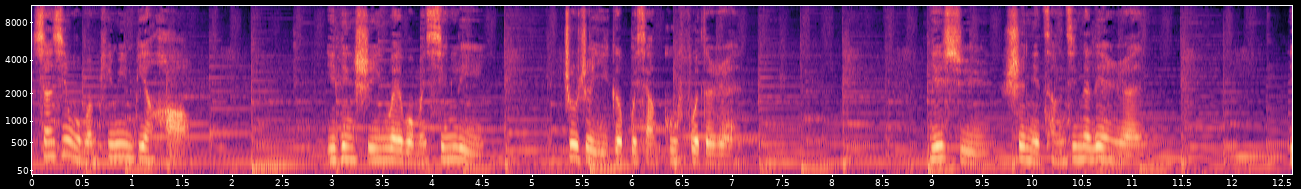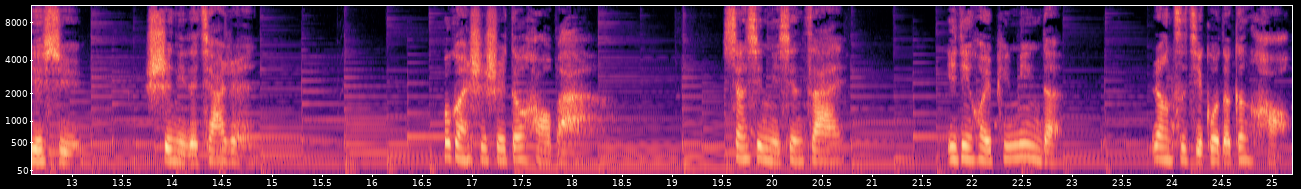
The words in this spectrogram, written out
相信我们拼命变好，一定是因为我们心里住着一个不想辜负的人。也许是你曾经的恋人，也许是你的家人。不管是谁都好吧，相信你现在一定会拼命的让自己过得更好，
